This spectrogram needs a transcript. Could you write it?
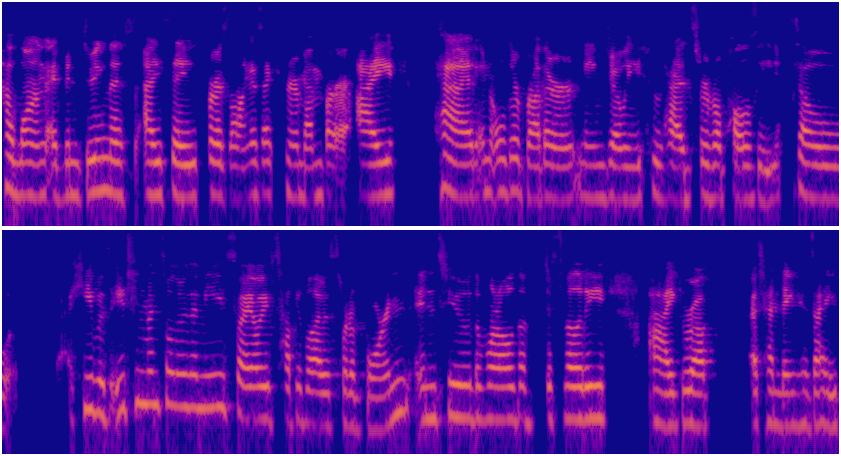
how long I've been doing this, I say for as long as I can remember. I had an older brother named Joey who had cerebral palsy. So he was 18 months older than me. So I always tell people I was sort of born into the world of disability. I grew up attending his IEP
